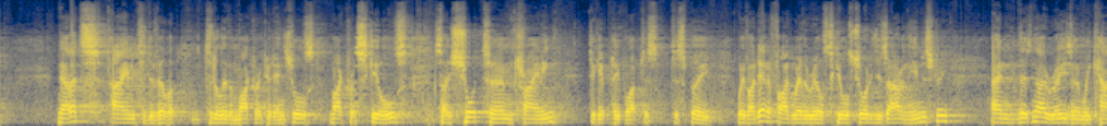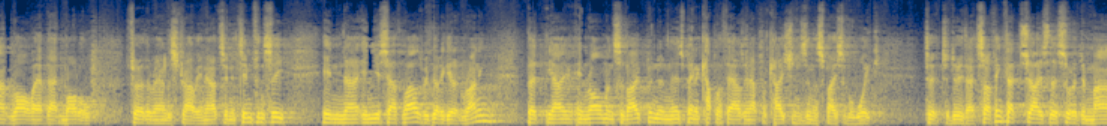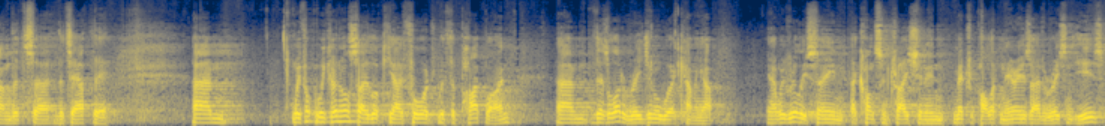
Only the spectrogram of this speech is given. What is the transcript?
Now that's aimed to develop to deliver micro credentials, micro skills, so short-term training to get people up to, to speed. We've identified where the real skills shortages are in the industry, and there's no reason we can't roll out that model further around Australia. Now it's in its infancy in, uh, in New South Wales. We've got to get it running. But you know, enrolments have opened and there's been a couple of thousand applications in the space of a week to, to do that. So I think that shows the sort of demand that's, uh, that's out there. Um, we can also look you know, forward with the pipeline. Um, there's a lot of regional work coming up. You know, we've really seen a concentration in metropolitan areas over recent years,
